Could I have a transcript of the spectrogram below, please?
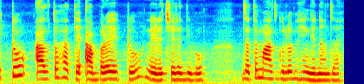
একটু আলতো হাতে আবারও একটু নেড়ে ছেড়ে দিব, যাতে মাছগুলো ভেঙে না যায়।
